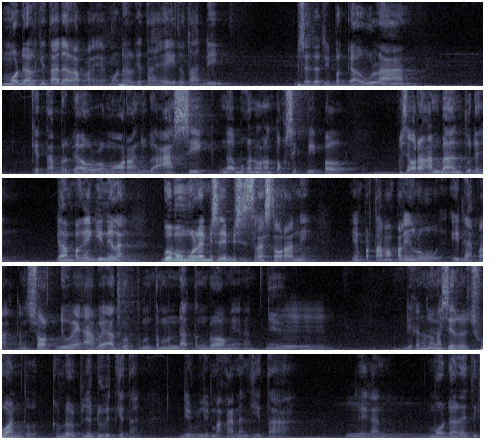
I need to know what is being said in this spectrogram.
modal kita adalah apa ya? Modal kita ya itu tadi. Bisa dari pergaulan kita bergaul sama orang juga asik. Nggak bukan orang toxic people. Pasti orang akan bantu deh. Gampangnya gini lah. Gue mau mulai misalnya bisnis restoran nih. Yang pertama paling lo ini apa? Kan short di WA WA grup temen-temen datang dong ya kan? Iya. hmm, dia kan udah ngasih cuan tuh. Kan udah punya duit kita. Dia beli makanan kita ya kan modalnya itu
